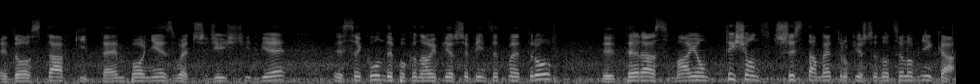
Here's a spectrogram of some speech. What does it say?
y, do stawki. Tempo niezłe, 32 sekundy pokonały pierwsze 500 metrów. Y, Teraz mają 1300 metrów jeszcze do celownika.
